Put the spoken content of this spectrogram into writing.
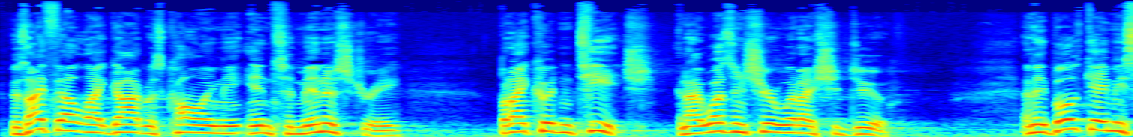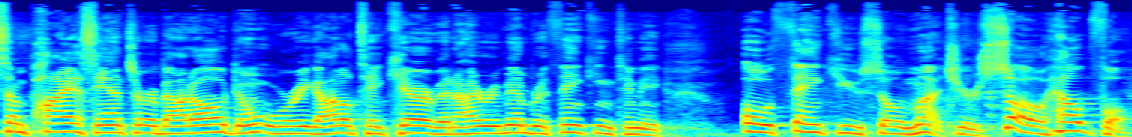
Because I felt like God was calling me into ministry, but I couldn't teach, and I wasn't sure what I should do. And they both gave me some pious answer about, oh, don't worry, God will take care of it. And I remember thinking to me, oh, thank you so much. You're so helpful.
